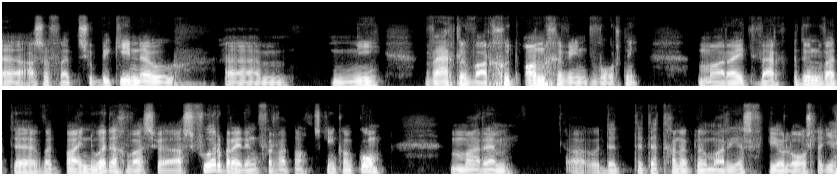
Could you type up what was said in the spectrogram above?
uh asof dit so bietjie nou ehm um, nie werklik waar goed aangewend word nie. Maar hy het werk gedoen wat uh, wat baie nodig was so, as voorbereiding vir wat nog miskien kan kom. Maar ehm um, uh, dit dit dit gaan ek nou maar eers vir jou los dat jy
